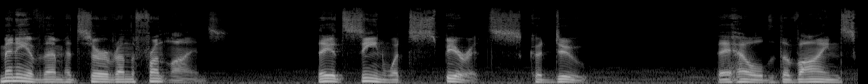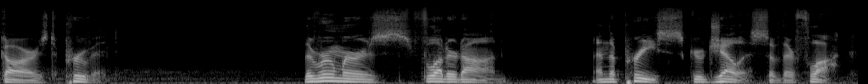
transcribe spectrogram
Many of them had served on the front lines. They had seen what spirits could do. They held the vine scars to prove it. The rumors fluttered on, and the priests grew jealous of their flock.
